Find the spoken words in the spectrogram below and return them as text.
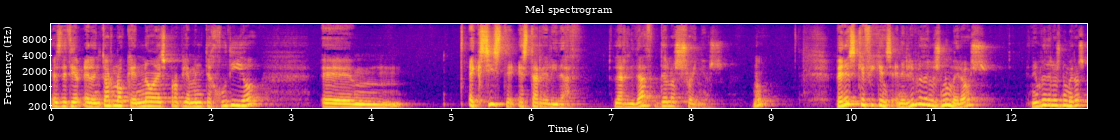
es decir, el entorno que no es propiamente judío, eh, existe esta realidad, la realidad de los sueños. ¿no? Pero es que fíjense, en el libro de los números, en el libro de los números,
